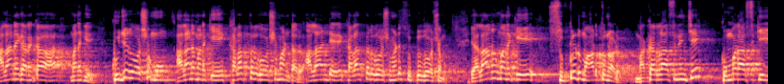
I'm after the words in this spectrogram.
అలానే కనుక మనకి కుజు దోషము అలానే మనకి కలత్ర దోషం అంటారు. అలా అంటే కలత్ర దోషం అంటే శుక్రు దోషం. ఎలానో మనకి శుక్రుడు మారుతున్నాడు. మకర రాశి నుంచి కుంభరాశికి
